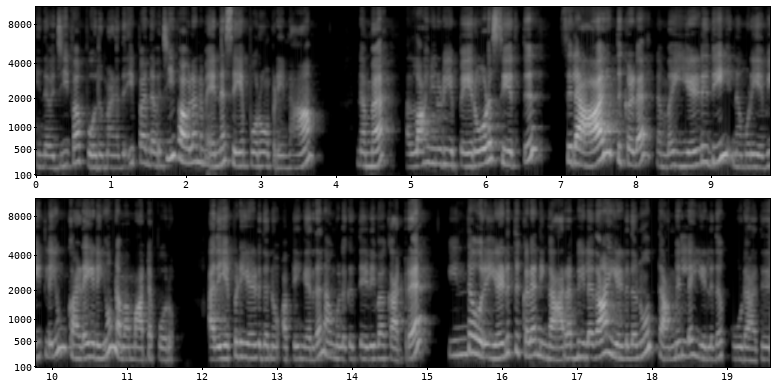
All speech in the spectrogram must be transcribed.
இந்த வஜீஃபா போதுமானது. இப்போ அந்த வஜீஃபாவில் நம்ம என்ன செய்ய போகிறோம் அப்படின்னா நம்ம அல்லாஹினுடைய பெயரோடு சேர்த்து சில ஆயத்துக்களை நம்ம எழுதி நம்முடைய வீட்லேயும் கடையிலையும் நம்ம மாட்ட போகிறோம் அது எப்படி எழுதணும் அப்படிங்கிறத நான் உங்களுக்கு தெளிவாக காட்டுறேன். இந்த ஒரு எழுத்துக்களை நீங்கள் அரபியில் தான் எழுதணும் தமிழில் எழுதக்கூடாது.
